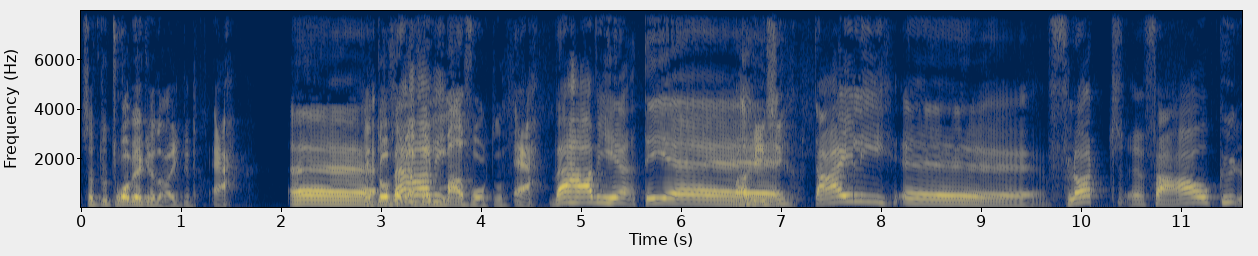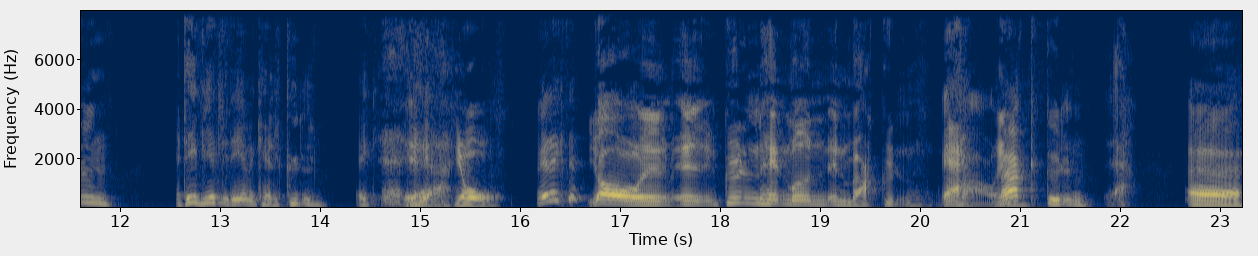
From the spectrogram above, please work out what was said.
Så du tror, vi har gættet rigtigt. Ja. Øh, Det dufter i hvert har fald vi? meget frugtet. Ja, hvad har vi her? Det er Meget hazy. dejlig, øh, flot øh, farve, gylden. Ja, det er virkelig det, jeg vil kalde gylden. Ikke? Det Ja, her. jo. Er det ikke det? Jo, øh, øh, gylden hen mod en, en mørk gylden Ja, farve. ikke? mørk gylden. Ja. Øh,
